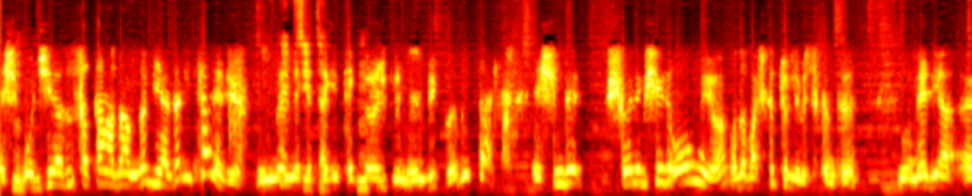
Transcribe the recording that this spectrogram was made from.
E şimdi o cihazı satan adam da bir yerden ithal ediyor. Bizim memleketteki teknolojik ürünlerin büyük bölümü ithal. E şimdi şöyle bir şey de olmuyor. O da başka türlü bir sıkıntı. Bu medya e,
